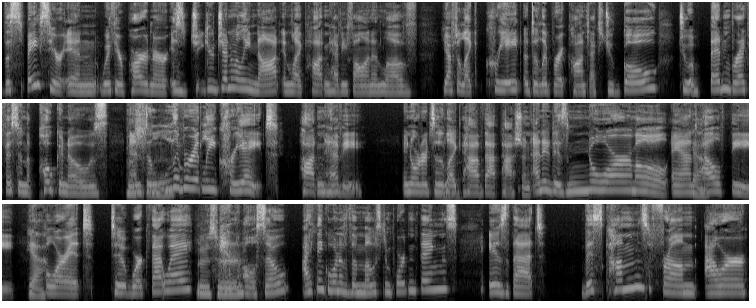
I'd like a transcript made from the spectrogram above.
the space you're in with your partner is you're generally not in like hot and heavy fallen in love. You have to like create a deliberate context. You go to a bed and breakfast in the Poconos and deliberately create hot and heavy in order to mm-hmm. like have that passion. And it is normal and Yeah. healthy Yeah. for it to work that way. Mm-hmm. And also, I think one of the most important things is that this comes from our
